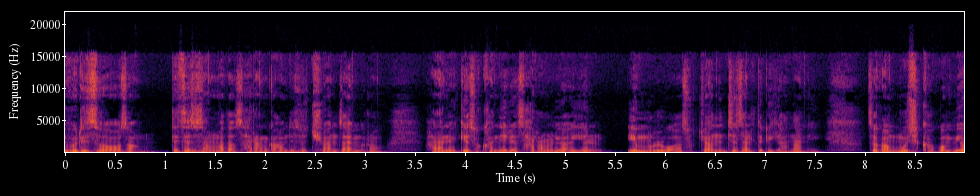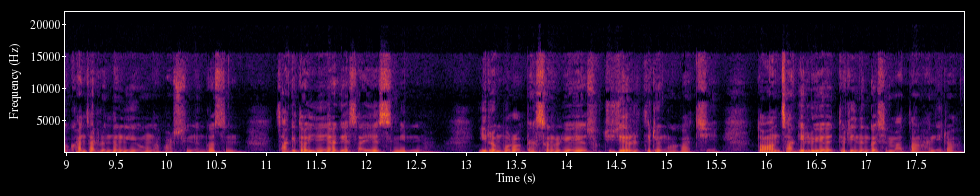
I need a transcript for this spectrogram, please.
히브리서 5장 대제사장마다 사랑 가운데서 취한 자이므로 하나님께 속한 일에 사람을 위하여 예물과 속죄하는 제사를 드리게 하나니 저가 무식하고 미혹한 자를 능히 용납할 수 있는 것은 자기도 연약에 쌓였음이니라. 이러므로 백성을 위하여 속죄제를 드림과 같이 또한 자기를 위하여 드리는 것이 마땅하니라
